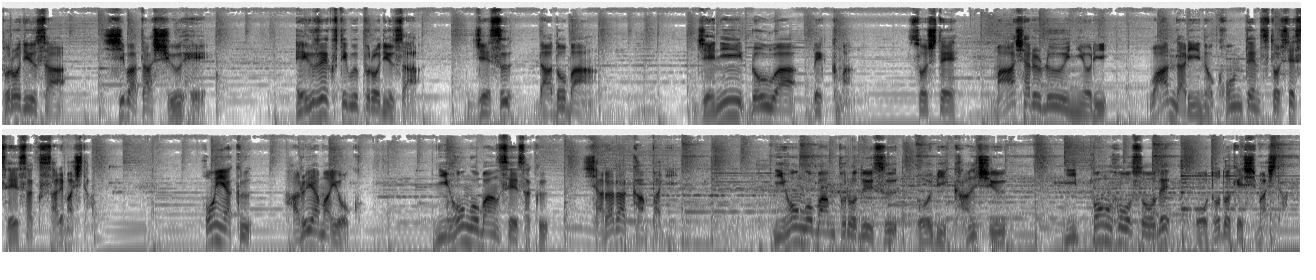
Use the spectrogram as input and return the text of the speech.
プロデューサー柴田修平。エグゼクティブプロデューサージェス・ラドバーン。ジェニー・ロウアー・ベックマン。そしてマーシャル・ルーイによりワンダリーのコンテンツとして制作されました。翻訳春山陽子。日本語版制作シャララカンパニー。日本語版プロデュースおよび監修ニッポン放送でお届けしました。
